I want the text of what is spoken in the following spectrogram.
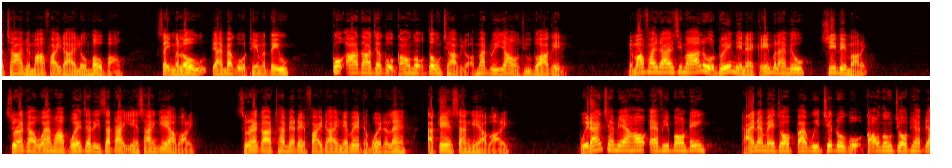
တခြားမြန်မာဖိုက်တာတွေလိုမဟုတ်ပါဘူး။စိတ်မလုံးဘူးပြိုင်ဘက်ကိုအထင်မသေးဘူး။ကိုယ်အားသာချက်ကိုအကောင်းဆုံးအသုံးချပြီးတော့အမှတ်တွေရအောင်ယူသွားခဲ့တယ်။မြန်မာဖိုက်တာတွေစီမှာအဲ့လိုအတွေးအမြင်နဲ့ဂိမ်းပလန်မျိုးရှိသေးပါလေ။ဆိုရက်ကဝမ်းမှာပွဲချက်တွေဇက်တိုက်ရင်ဆိုင်ခဲ့ရပါတယ်။ဆိုရက်ကထမ်းမြတ်တဲ့ဖိုက်တာတွေနဲ့ပဲတပွဲတလန်းအကဲဆန်းခဲ့ရပါတယ်။ဘွေတိုင်းချန်ပီယံဟောင်းအက်ဖီပွန်တင်း ထိုင်းနာမည်ကျော်ပတ်ဝီချစ်တို့ကိုအကောင်းဆုံးကြော်ဖြတ်ပြ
